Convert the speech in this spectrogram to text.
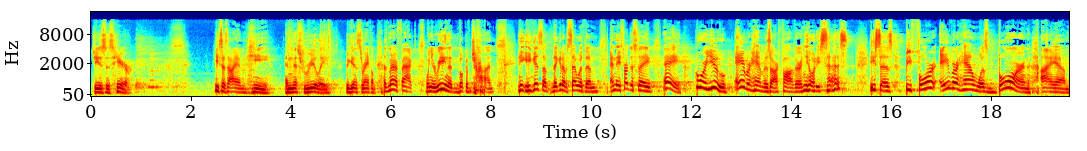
Jesus is here. He says, I am He. And this really begins to rankle. As a matter of fact, when you're reading the book of John, he, he gets up, they get upset with him, and they start to say, Hey, who are you? Abraham is our father. And you know what he says? He says, Before Abraham was born, I am.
